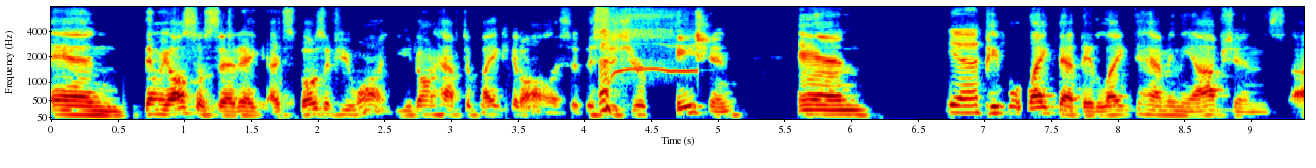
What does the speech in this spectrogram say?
And then we also said, hey, I suppose if you want, you don't have to bike at all. I said, this is your vacation. And yeah, people like that. They like having the options, uh,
